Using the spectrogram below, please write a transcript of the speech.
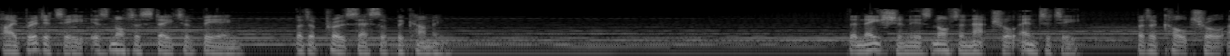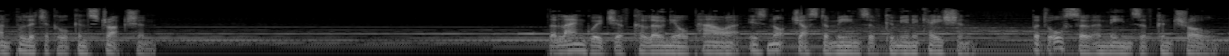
Hybridity is not a state of being, but a process of becoming. The nation is not a natural entity, but a cultural and political construction. The language of colonial power is not just a means of communication, but also a means of control.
